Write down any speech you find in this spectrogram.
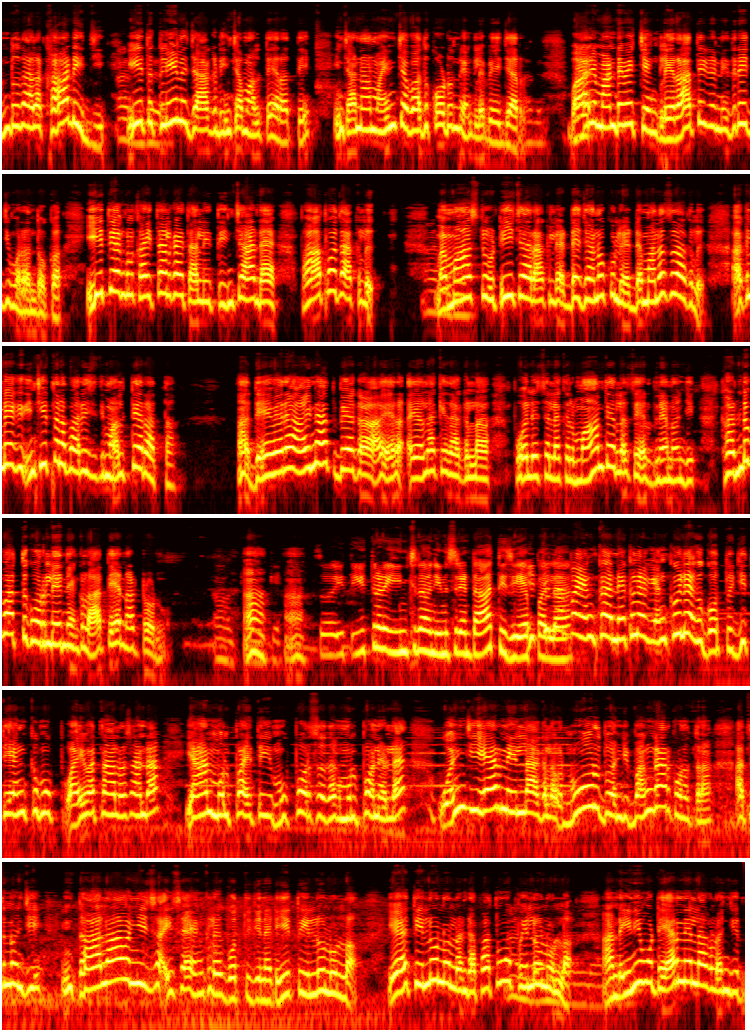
ಒಂದು ದಾಲ ಕಾಡಿಜ್ಜಿ. ಈತು ಕ್ಲೀನ್ ಜಾಗಡ್ ಇಂಚ ಮಲ್ತೇರತ್ತೆ ಇಂಚ ನಮ್ಮ ಇಂಚ ಬದುಕೋಡು ಎಂಕ್ಲೆ ಬೇಜಾರು. ಭಾರಿ ಮಂಡೆ ವೆಚ್ಚ ಎಂಕ್ಲೆ ರಾತ್ರಿ ನಿದ್ರೆಜ್ಜಿ ಮರಂದೋಕ. ಈತು ಎಂಕ್ಲು ಕೈತಾಲ್ ಕೈತಾಲ್ ಈತು ಇಂಚ ಅಂಡ ಪಾಪದಾಕ್ಲು ಮಾಸ್ಟು ಟೀಚರ್ ಹಾಕ್ಲಿ ಎಡ್ಡೆ ಜನಕ್ಕೂ ಎಡ್ಡೆ ಮನಸ್ಸು ಹಾಕ್ಲಿ ಅಕ್ಲೆ ಇಂಚಿತ್ತನ ಪರಿಸ್ಥಿತಿ ಮಲ್ತೇರತ್ತ ಆ ದೇವರೇ ಆಯ್ನಾತ್ ಬೇಗ ಎಲ್ಲ ಪೊಲೀಸ್ ಪೋಲೀಸ್ ಮಾಂತೆಲ್ಲ ಸೇರ್ದು ನೇನೊಂಜಿ ಕಂಡು ಬತ್ತ್ ಕೊರ್ಲೆ ಆತೇ ಆತೆ ಸೊ ಈ ತರ ಇಂಚಿನ ಒಂದು ಇನ್ಸಿಡೆಂಟ್ ಆತಿಜಿ ಏಪಲ್ಲ ಎಂಕ ನೆಕ್ಲೆ ಎಂಕುಲೆಗ ಗೊತ್ತು. ಜಿತಿ ಎಂಕ ಮುಪ್ ಐವತ್ನಾಲ್ಕು ಸಂಡ ಯಾನ್ ಮುಲ್ಪ ಐತಿ ಮುಪ್ಪ ವರ್ಷದಾಗ ಮುಲ್ಪನೆಲ್ಲ ಒಂಜಿ ಏರ್ನ ಇಲ್ಲ ಆಗಲ್ಲ ನೂರದು ಒಂಜಿ ಬಂಗಾರ ಕೊನತನ ಅತನೊಂಜಿ ಇಂತಾಲ ಒಂಜಿ ಸೈಸ ಎಂಕ್ಲೆ ಗೊತ್ತು ಜಿನಟಿ ಈತು ಇಲ್ಲುಲುಲ್ಲ. ಏತ್ ಇಲ್ಲುಲುಲ್ಲ ಅಂಡ ಪತ್ತು ಮುಪ್ಪ ಇಲ್ಲುಲುಲ್ಲ. ಅಂಡ ಇನಿ ಮುಟ್ಟ ಏರ್ನ ಆಗಲ್ಲ ಒಂಜಿ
